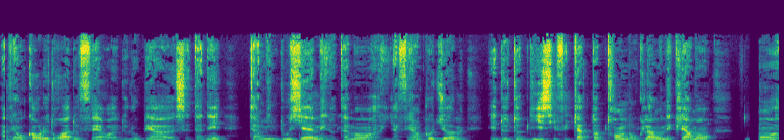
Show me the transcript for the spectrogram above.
avait encore le droit de faire euh, de l'OPA euh, cette année, termine 12e et notamment, il a fait un podium et deux top 10, il fait quatre top 30. Donc là, on est clairement dans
